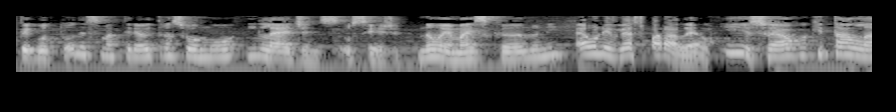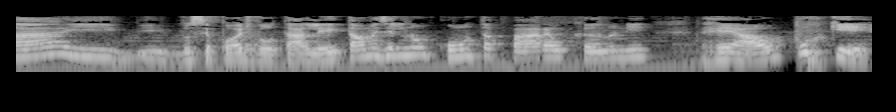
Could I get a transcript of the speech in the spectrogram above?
pegou todo esse material e transformou em Legends. Ou seja, não é mais cânone. É um universo paralelo. Isso, é algo que tá lá e, e você pode voltar a ler e tal, mas ele não conta para o cânone real. Por quê?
